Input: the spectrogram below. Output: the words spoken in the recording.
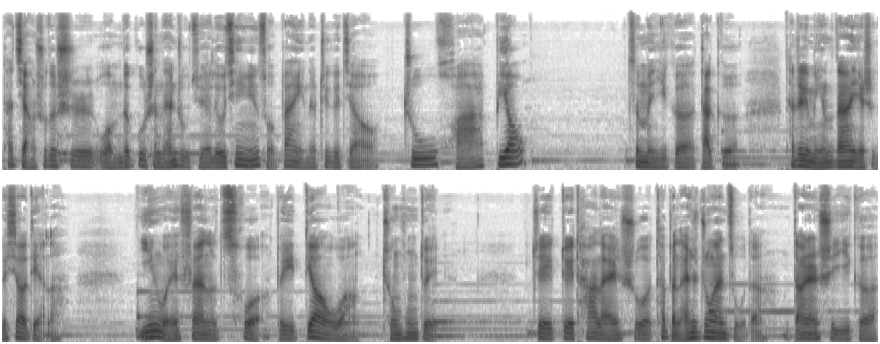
它讲述的是我们的故事男主角刘青云所扮演的这个叫朱华彪这么一个大哥，他这个名字当然也是个笑点了。因为犯了错被调往冲锋队，这对他来说，他本来是重案组的，当然是一个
